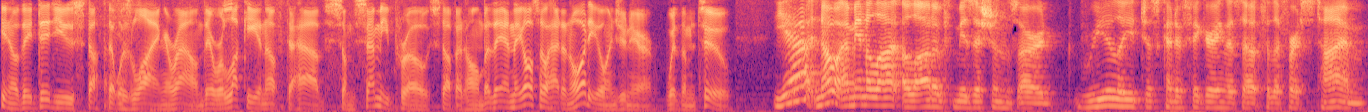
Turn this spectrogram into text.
you know they did use stuff that was lying around. They were lucky enough to have some semi-pro stuff at home, but they, and they also had an audio engineer with them too. Yeah, no, I mean a lot a lot of musicians are really just kind of figuring this out for the first time.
